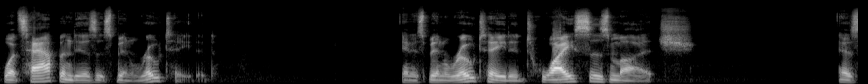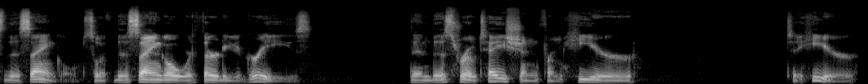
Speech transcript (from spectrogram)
What's happened is it's been rotated. And it's been rotated twice as much as this angle. So if this angle were 30 degrees, then this rotation from here to here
